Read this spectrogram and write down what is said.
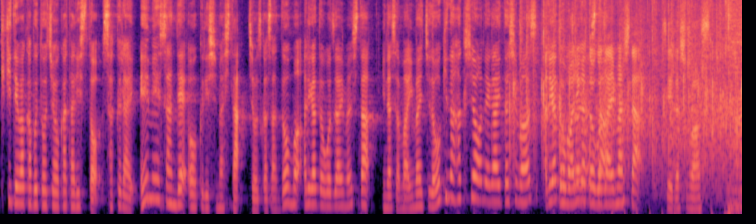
聞き手は株都庁カタリスト櫻井英明さんでお送りしました。城塚さんどうもありがとうございました。皆様今一度大きな拍手をお願いいたします。ありがとうございました。失礼いたします。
